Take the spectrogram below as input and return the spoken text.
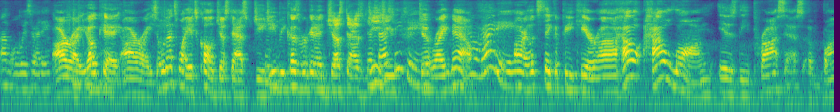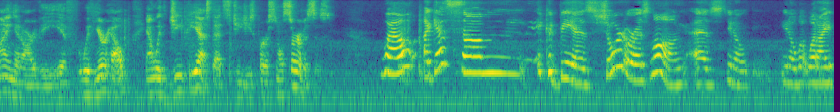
I'm always ready. All right. Okay. All right. So that's why it's called Just Ask Gigi because we're gonna just ask Just Gigi, ask Gigi. right now. Alrighty. All right. Let's take a peek here. Uh, how how long is the process of buying an RV if with your help and with GPS? That's Gigi's personal services. Well, I guess um, it could be as short or as long as you know. You know what? What I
